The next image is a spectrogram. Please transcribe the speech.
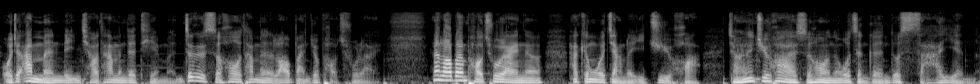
我就按门铃敲他们的铁门。这个时候，他们的老板就跑出来。那老板跑出来呢，他跟我讲了一句话。讲那句话的时候呢，我整个人都傻眼了。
